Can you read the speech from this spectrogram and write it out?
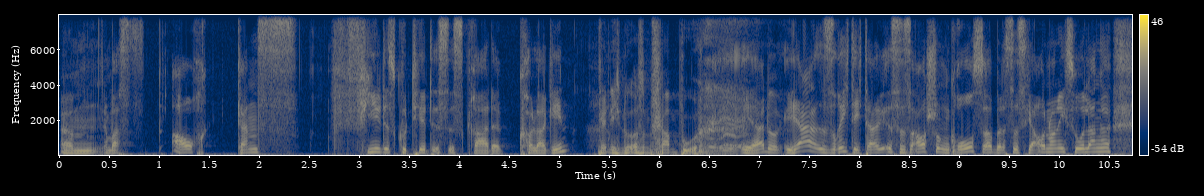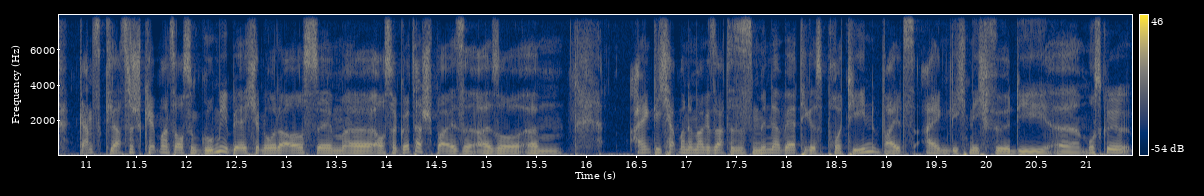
Ähm, was auch ganz viel diskutiert ist, ist gerade Kollagen. Kenne ich nur aus dem Shampoo. Ja, du, ja, ist richtig. Da ist es auch schon groß, aber das ist ja auch noch nicht so lange. Ganz klassisch kennt man es aus dem Gummibärchen oder aus, dem, äh, aus der Götterspeise. Also ähm, eigentlich hat man immer gesagt, das ist ein minderwertiges Protein, weil es eigentlich nicht für die äh, Muskel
